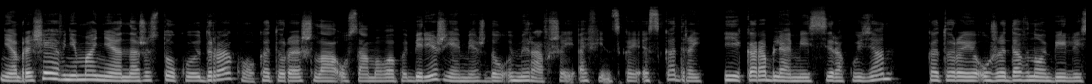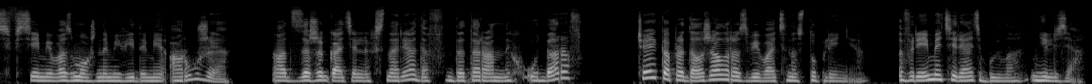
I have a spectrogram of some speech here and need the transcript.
Не обращая внимания на жестокую драку, которая шла у самого побережья между умиравшей афинской эскадрой и кораблями из сиракузян, которые уже давно бились всеми возможными видами оружия, от зажигательных снарядов до таранных ударов, Чайка продолжал развивать наступление. Время терять было нельзя.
